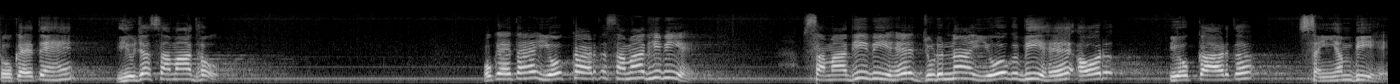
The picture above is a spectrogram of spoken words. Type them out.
तो कहते हैं युज समाधो वो कहता है, योग का अर्थ समाधि भी है। समाधि भी है, जुड़ना योग भी है, और योग का अर्थ संयम भी है।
